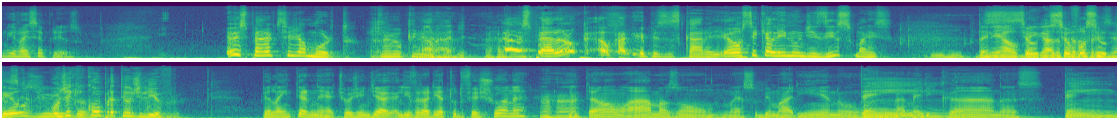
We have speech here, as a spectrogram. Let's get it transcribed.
E vai ser preso. Eu espero que seja morto, na minha opinião. Caralho. Eu espero. Eu, não, eu caguei pra esses caras aí. Eu sei que a lei não diz isso, mas. Daniel, Se eu- obrigado se eu pela fosse o presença, Deus, Onde é que compra teus livros? Pela internet. Hoje em dia, a livraria tudo fechou, né? Aham. Então, Amazon, né, Submarino, Tem- Americanas. Tem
